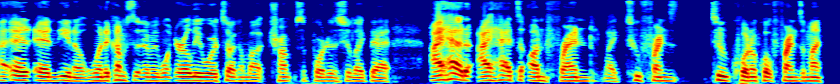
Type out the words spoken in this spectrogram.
I- and, and you know when it comes to I mean when earlier we were talking about Trump supporters and shit like that I had I had to unfriend like two friends two quote unquote friends of mine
